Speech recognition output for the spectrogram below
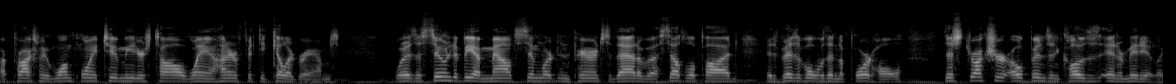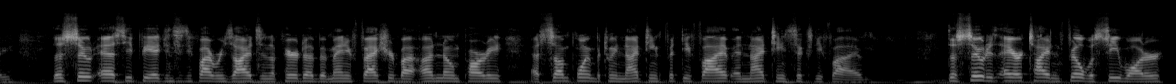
approximately 1.2 meters tall, weighing 150 kilograms. What is assumed to be a mouth similar in appearance to that of a cephalopod is visible within the porthole. This structure opens and closes intermittently. The suit SCP-1865 resides in appeared to have been manufactured by an unknown party at some point between 1955 and 1965. The suit is airtight and filled with seawater,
